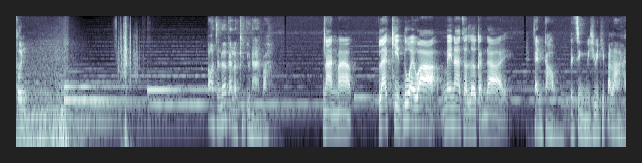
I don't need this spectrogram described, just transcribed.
ขึ้น ตอนจะเลิกกันเราคิดอยู่นานปะนานมาก และคิดด้วยว่าไม่น่าจะเลิกกันได้ แฟนเก่าเป็นสิ่งมีชีวิตที่ประหลาด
